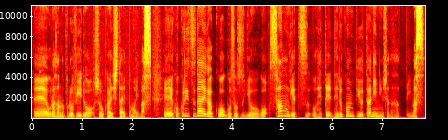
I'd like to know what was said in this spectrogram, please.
えー小倉さんのプロフィールを紹介したいと思います、えー国立大学をご卒業後3月を経てデルコンピューターに入社なさっています。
